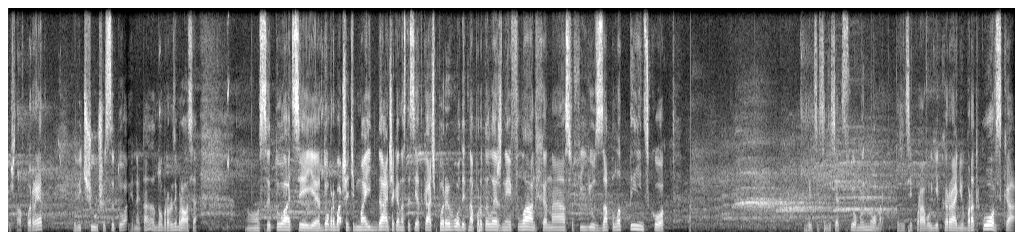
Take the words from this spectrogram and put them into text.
Пішла вперед, відчувши ситуацію. Та добре розібралася. Ситуації добре бачить майданчик. Анастасія Ткач переводить на протилежний фланг на Софію Заплатинську. 377 номер позиції правої екранів. Братковська.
